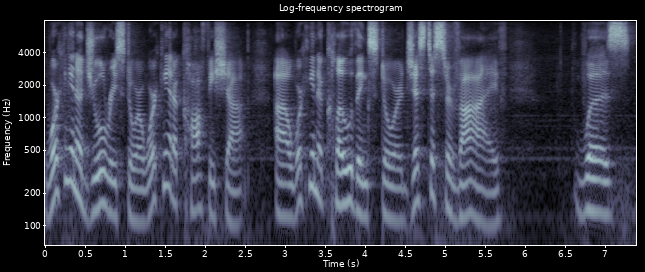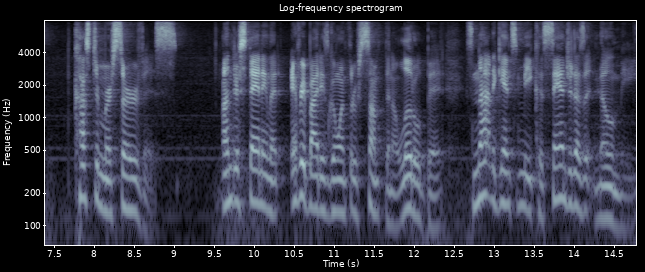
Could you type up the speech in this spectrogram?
working in a jewelry store, working at a coffee shop, uh, working in a clothing store just to survive was customer service. Understanding that everybody's going through something a little bit. It's not against me because Sandra doesn't know me.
